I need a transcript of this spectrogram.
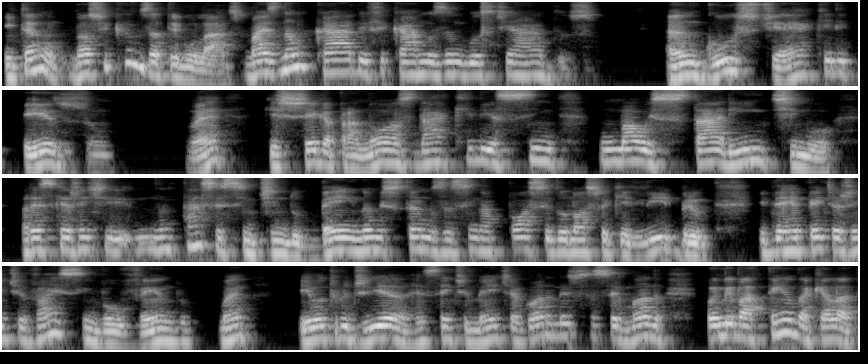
Então, nós ficamos atribulados, mas não cabe ficarmos angustiados. A angústia é aquele peso, não é? Que chega para nós dá aquele assim um mal-estar íntimo. Parece que a gente não está se sentindo bem, não estamos assim na posse do nosso equilíbrio e de repente a gente vai se envolvendo, não é? E outro dia, recentemente, agora nessa semana, foi me batendo aquela,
